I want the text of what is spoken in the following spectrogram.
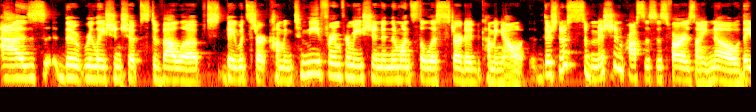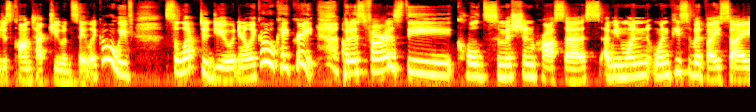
as the relationships developed, they would start coming to me for information. And then once the list started coming out, there's no submission process as far as I know. They just contact you and say, like, oh, we've selected you. And you're like, oh, okay, great. But as far as the cold submission process, I mean, one one piece of advice I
